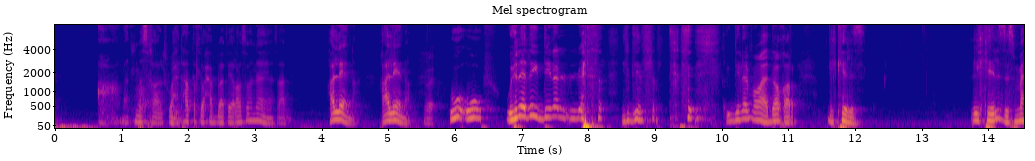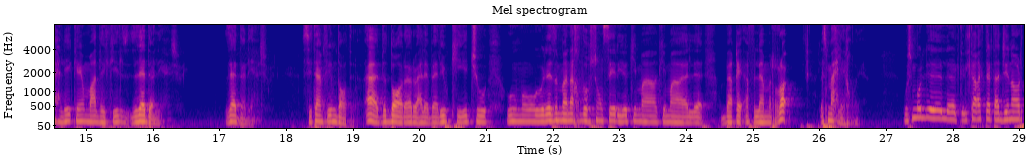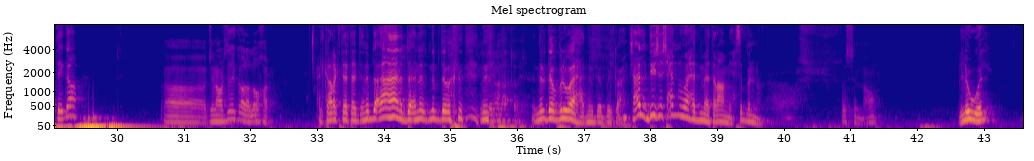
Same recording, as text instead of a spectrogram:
آه ما تمسخرش. واحد حطت له حبة في راسه هنا يا صاحبي. خلينا خلينا. و و وهنا ذا يدينا يدينا يدينا في واحد آخر. ال kills ال kills اسمح لي كاين بعض ال kills زادوا عليها شوي زادوا عليها شوي. c'est un film de آه de d'horreur وعلى بالي و kitsch و- ولازم ما ناخذوه au sérieux كيما كيما باقي أفلام الرعب. اسمح لي خويا. واسمو ال- ال- ال character تاع جينا أورتيغا؟ آه جينا أورتيغا ولا الآخر؟ ال character تاع نبدا آه نبدا نبدا نبدا نبدأ بالواحد نبدأ بالواحد. شحال déjà شحال من واحد مات رامي؟ حسب لنا. بس انه الأول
